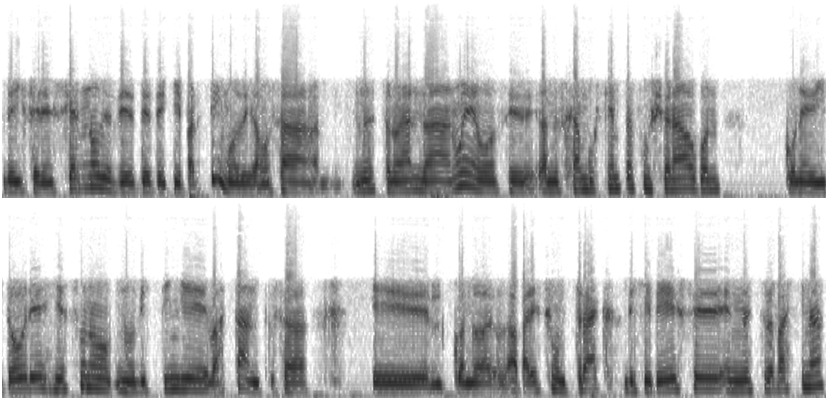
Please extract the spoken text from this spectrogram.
diferenciarnos desde, desde, que partimos, digamos. O sea, no, esto no es nada nuevo. Andes Handbook siempre ha funcionado con, con editores y eso no, nos distingue bastante. O sea, eh, cuando aparece un track de GPS en nuestra página,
